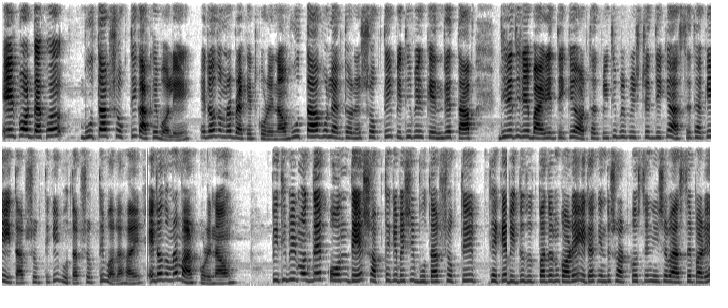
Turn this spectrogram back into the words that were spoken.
এরপর দেখো ভূতাপ শক্তি কাকে বলে? এটাও তোমরা ব্র্যাকেট করে নাও। ভূতাপ হলো এক ধরনের শক্তি। পৃথিবীর কেন্দ্রের তাপ ধীরে ধীরে বাইরের দিকে, অর্থাৎ পৃথিবীর পৃষ্ঠের দিকে আসতে থাকে। এই তাপ শক্তিকেই ভূতাপ শক্তি বলা হয়। এটাও তোমরা মার্ক করে নাও। পৃথিবীর মধ্যে কোন দেশ সব থেকে বেশি ভূতাপ শক্তি থেকে বিদ্যুৎ উৎপাদন করে? এটা কিন্তু শর্ট কোশ্চেন হিসেবে আসতে পারে।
